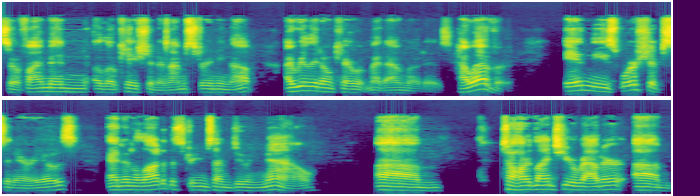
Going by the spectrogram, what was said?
So if I'm in a location and I'm streaming up, I really don't care what my download is. However, in these worship scenarios, and in a lot of the streams I'm doing now, um, to hardline to your router, um,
